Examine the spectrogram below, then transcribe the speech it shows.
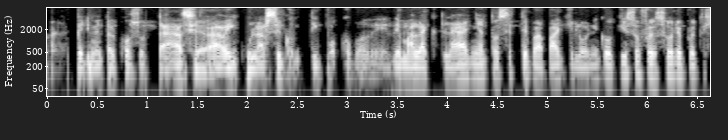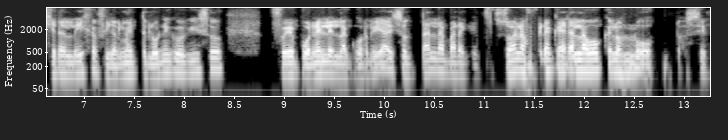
a experimentar con sustancias, a vincularse con tipos como de, de mala calaña. Entonces, este papá que lo único que hizo fue sobreproteger a la hija, finalmente lo único que hizo fue ponerle la correa y soltarla para que sola fuera a caer a la boca de los lobos. Entonces,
